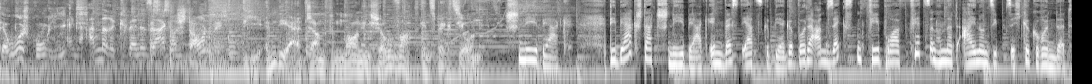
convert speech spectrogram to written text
der Ursprung liegt. Eine andere Quelle Das ist sagt. erstaunlich. Die MDR Jump Morning Show Wortinspektion. Schneeberg. Die Bergstadt Schneeberg im Westerzgebirge wurde am 6. Februar 1471 gegründet.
